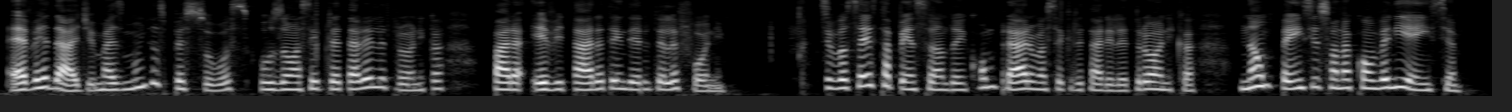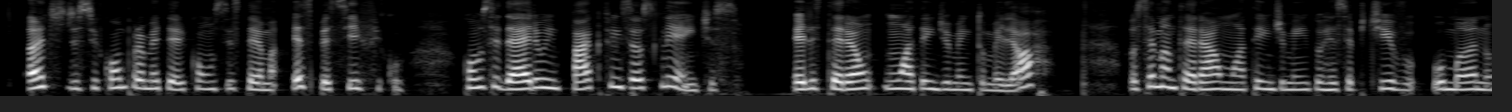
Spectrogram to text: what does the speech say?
É verdade, mas muitas pessoas usam a secretária eletrônica para evitar atender o telefone. Se você está pensando em comprar uma secretária eletrônica, não pense só na conveniência. Antes de se comprometer com um sistema específico, considere o impacto em seus clientes. Eles terão um atendimento melhor? Você manterá um atendimento receptivo, humano,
